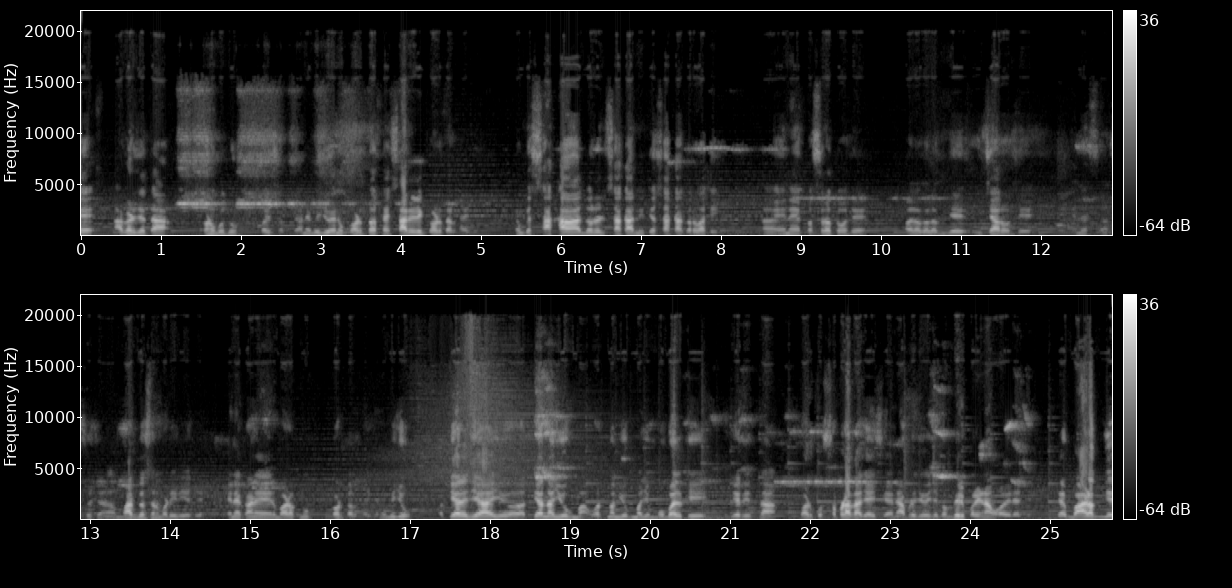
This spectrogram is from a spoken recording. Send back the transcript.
એ આગળ જતાં ઘણું બધું કરી શકશે. અને બીજું એનું ઘડતર થાય, શારીરિક ઘડતર થાય છે. કેમ કે શાખા દરરોજ શાખા, નિત્ય શાખા કરવાથી એને કસરતો છે, અલગ અલગ જે વિચારો છે, એને માર્ગદર્શન મળી રહે છે. એને કારણે બાળકનું ઘડતર થાય છે. અને બીજું અત્યારે જે આ અત્યારના યુગમાં, વર્તમાન યુગમાં જે મોબાઈલથી જે રીતના બાળકો સપડાતા જાય છે અને આપણે જોઈએ છે ગંભીર પરિણામો આવી રહ્યા છે, તે બાળક જે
